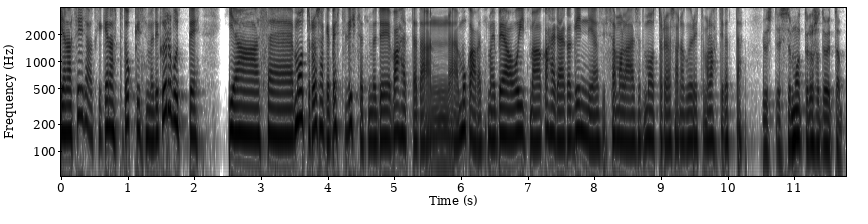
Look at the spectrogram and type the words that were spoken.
ja nad seisavadki kenasti dokis niimoodi kõrvuti ja see mootoriosa käib hästi lihtsalt niimoodi vahetada, on äh, mugav, et ma ei pea hoidma kahe käega kinni ja siis samal ajal seda mootoriosa nagu üritama lahti võtta. just, ja see mootoriosa töötab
